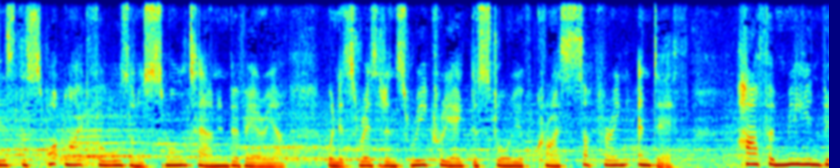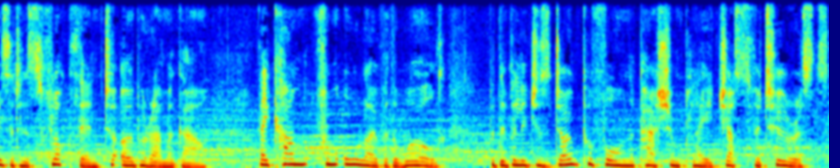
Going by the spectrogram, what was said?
Every 10 years, the spotlight falls on a small town in Bavaria when its residents recreate the story of Christ's suffering and death. Half a million visitors flock then to Oberammergau. They come from all over the world, but the villagers don't perform the Passion Play just for tourists.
